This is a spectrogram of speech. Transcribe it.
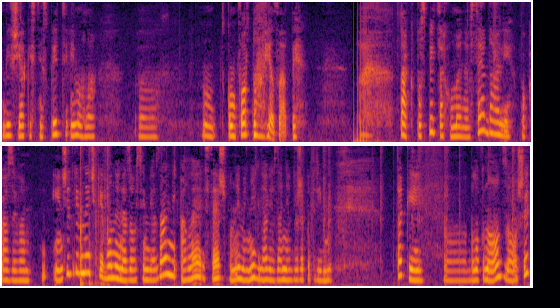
більш якісні спиці і могла е, ну, комфортно в'язати. Так, по спицях у мене все далі. Показую вам інші дрібнички. Вони не зовсім в'язальні, але все ж вони мені для в'язання дуже потрібні. Такий е, блокнот, зошит.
